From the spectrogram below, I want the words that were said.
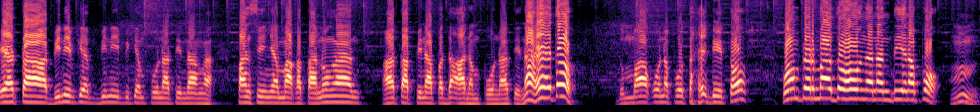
Kaya ta binibigyan, binibigyan po natin ng ah, pansin niya mga katanungan at ah, pinapadaanan po natin. Ah, heto! Dumako na po tayo dito. Kumpirmado ho na nandiyan na po. Hmm.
